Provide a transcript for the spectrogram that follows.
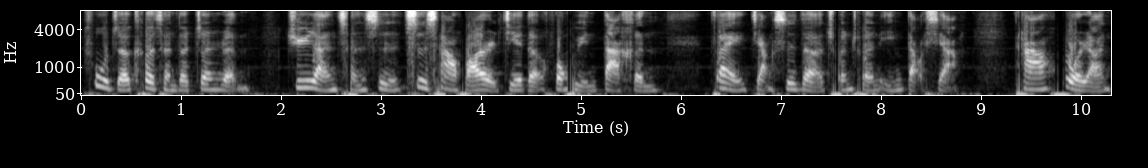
负责课程的真人。居然曾是叱咤华尔街的风云大亨，在讲师的谆谆引导下，他豁然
